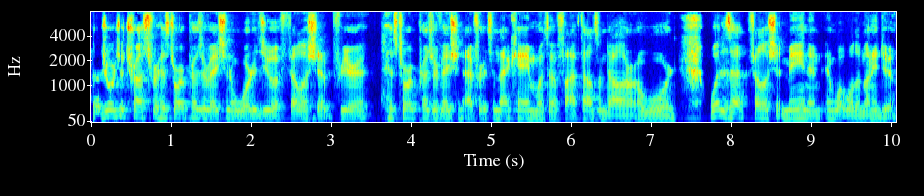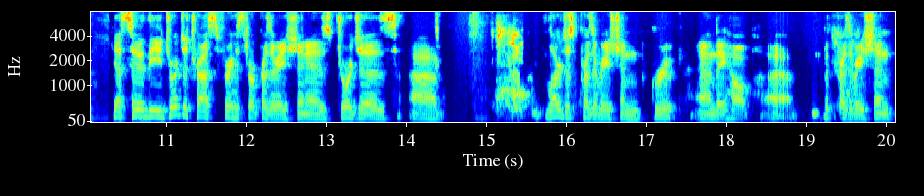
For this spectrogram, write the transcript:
The Georgia Trust for Historic Preservation awarded you a fellowship for your historic preservation efforts, and that came with a $5,000 award. What does that fellowship mean, and, and, what will the money do? Yeah, so the Georgia Trust for Historic Preservation is Georgia's uh, largest preservation group, and they help uh, with preservation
